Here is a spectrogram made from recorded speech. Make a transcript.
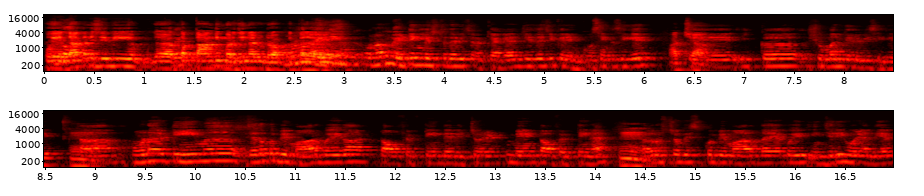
ਕੋਈ ਇਦਾਂ ਤਾਂ ਨਹੀਂ ਸੀ ਵੀ ਕਪਤਾਨ ਦੀ ਮਰਜ਼ੀ ਨਾਲ ਡ੍ਰੌਪ ਕੀਤਾ ਜਾਵੇ ਉਹਨਾਂ ਨੂੰ ਵੇਟਿੰਗ ਲਿਸਟ ਦੇ ਵਿੱਚ ਰੱਖਿਆ ਗਿਆ ਜਿਹਦੇ ਚ ਰਿੰਕੂ ਸਿੰਘ ਸੀਗੇ ਅੱਛਾ। ਤੇ ਇੱਕ ਸ਼ੁਮਨ ਗਿੱਲ ਵੀ ਸੀਗੇ। ਤਾਂ ਹੁਣ ਟੀਮ ਜਦੋਂ ਕੋਈ ਬਿਮਾਰ ਹੋਏਗਾ ਟੌਪ 15 ਦੇ ਵਿੱਚੋਂ ਮੇਨ ਟੌਪ 15 ਹੈ। ਅਗਰ ਉਸ ਚੋਂ ਕਿਸੇ ਕੋਈ ਬਿਮਾਰ ਹੁੰਦਾ ਜਾਂ ਕੋਈ ਇੰਜਰੀ ਹੋ ਜਾਂਦੀ ਹੈ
